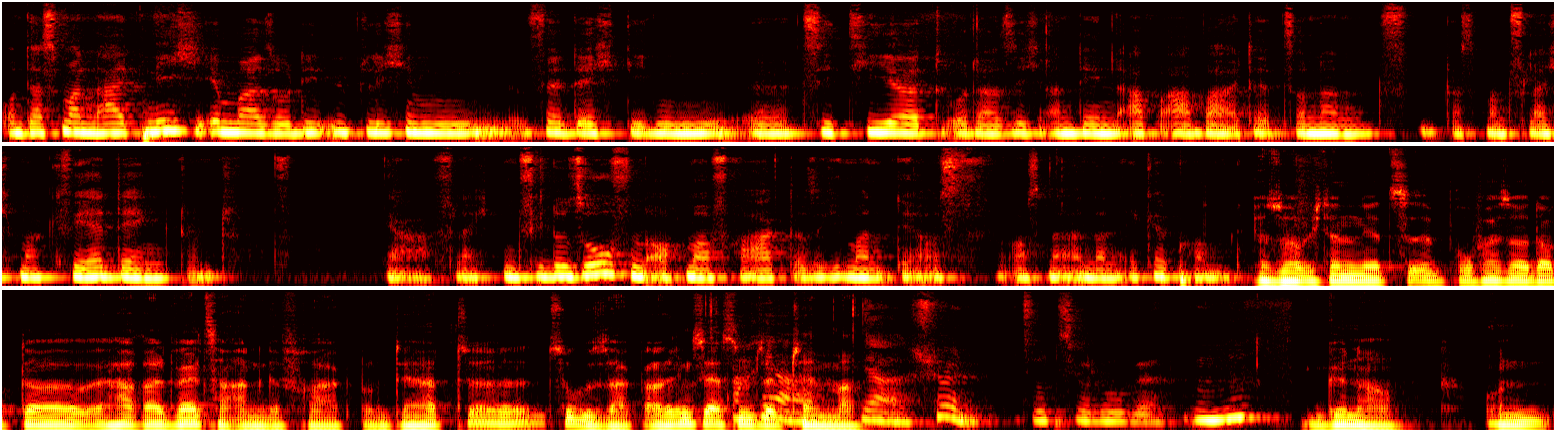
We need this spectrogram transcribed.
Und dass man halt nicht immer so die üblichen Verdächtigen äh, zitiert oder sich an denen abarbeitet, sondern dass man vielleicht mal querdenkt und ja, vielleicht einen Philosophen auch mal fragt, also jemand, der aus, aus einer anderen Ecke kommt. Ja, so habe ich dann jetzt äh, Professor Dr. Harald Welzer angefragt und der hat äh, zugesagt, allerdings erst Ach im ja, September. Ja, schön, Soziologe. Mhm. Genau. Und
